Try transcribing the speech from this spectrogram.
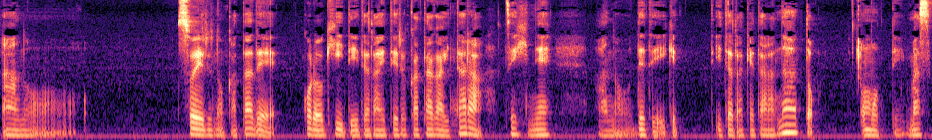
あのソエルの方でこれを聞いていただいている方がいたら是非ねあの出ていけいただけたらなと思っています。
